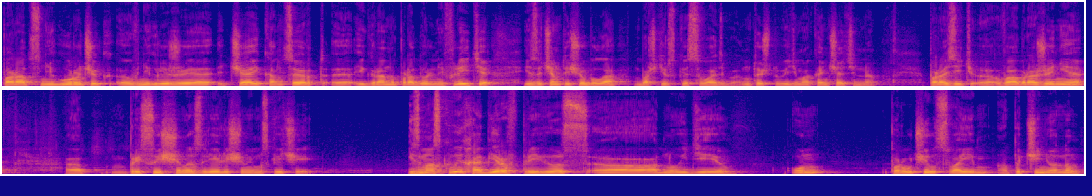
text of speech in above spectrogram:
парад снегурочек в неглиже, чай, концерт, э, игра на продольной флейте и зачем-то еще была башкирская свадьба. Ну, то есть, что, видимо, окончательно поразить э, воображение Э, присыщенных зрелищами москвичей. Из Москвы Хабиров привез одну идею. Он поручил своим подчиненным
